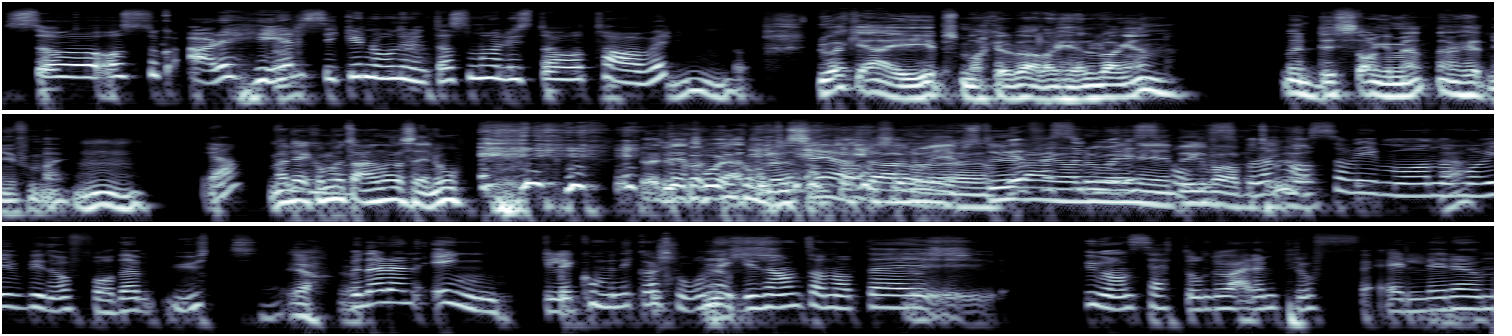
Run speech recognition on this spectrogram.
Så, og så er det helt sikkert noen rundt deg som har lyst til å ta over. Mm. Nå er ikke jeg i gipsmarkedet hver dag hele dagen, men disse argumentene er jo helt nye for meg. Mm. Ja. Men det kommer til å endre seg nå. Det, Du, tror jeg kommer til å se at det er noe gips du, hver gang så du er inne i byggevarebutikken. nå må vi begynne å få dem ut. Ja. Men det er den enkle kommunikasjonen, Yes. ikke sant? Sånn at det, Yes. uansett om du er en proff eller en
